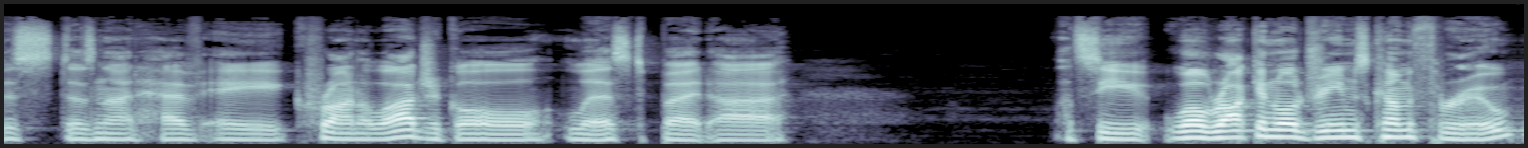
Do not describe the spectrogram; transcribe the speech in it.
this does not have a chronological list, but uh, let's see. Well, Rock and Roll Dreams come through.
